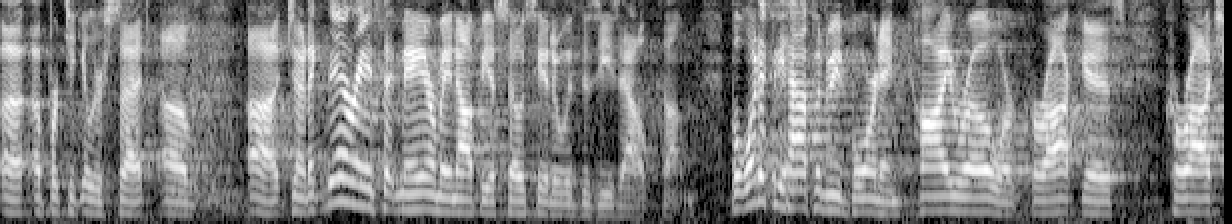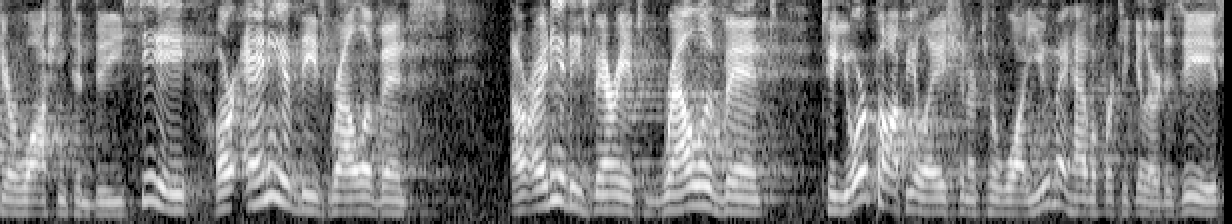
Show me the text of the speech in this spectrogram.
a, a particular set of uh, genetic variants that may or may not be associated with disease outcome. But what if you happen to be born in Cairo or Caracas, Karachi or Washington, D.C., or any of these relevant, are any of these variants relevant to your population or to why you may have a particular disease,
